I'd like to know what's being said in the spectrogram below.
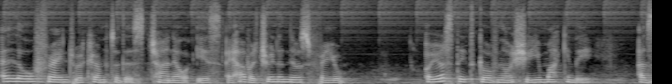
Hello friends, welcome to this channel. Yes, I have a trending news for you. Oyo State Governor Seyi Makinde has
